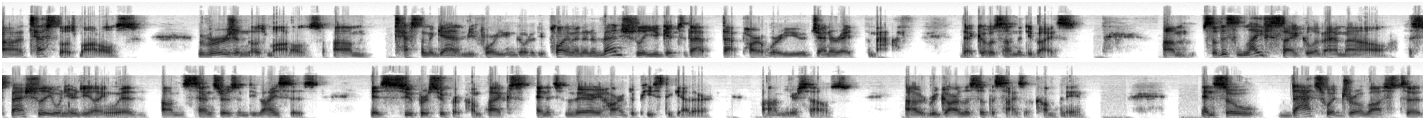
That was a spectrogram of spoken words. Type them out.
uh, test those models, version those models, um, test them again before you can go to deployment, and eventually you get to that that part where you generate the math that goes on the device. Um, so this life cycle of ML, especially when you're dealing with um, sensors and devices, is super super complex, and it's very hard to piece together um, yourselves, uh, regardless of the size of company. And so that's what drove us to,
